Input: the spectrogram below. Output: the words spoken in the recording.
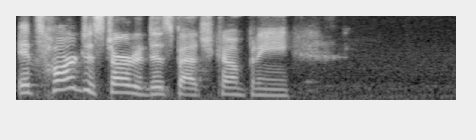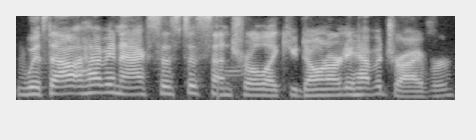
it's hard to start a dispatch company without having access to central like you don't already have a driver.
